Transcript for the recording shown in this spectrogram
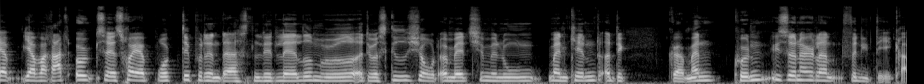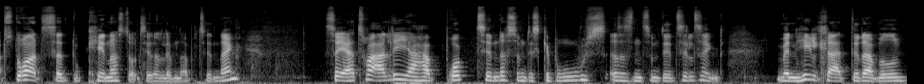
jeg, jeg var ret ung, så jeg tror, jeg brugte det på den der sådan lidt lallede måde, og det var skide sjovt at matche med nogen, man kendte, og det gør man kun i Sønderjylland, fordi det er ikke ret stort, så du kender stort set alle dem, der er på Tinder, ikke? Så jeg tror aldrig, jeg har brugt Tinder, som det skal bruges, altså sådan, som det er tiltænkt. Men helt klart det der med,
